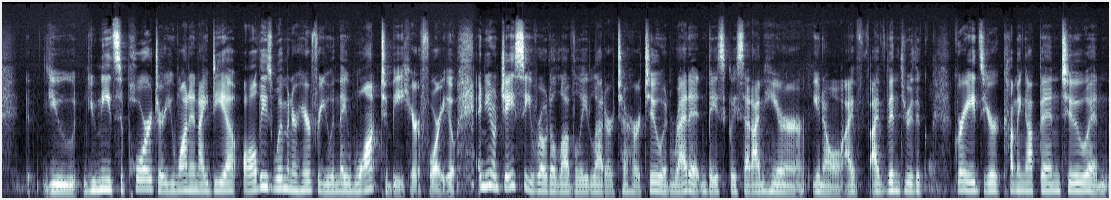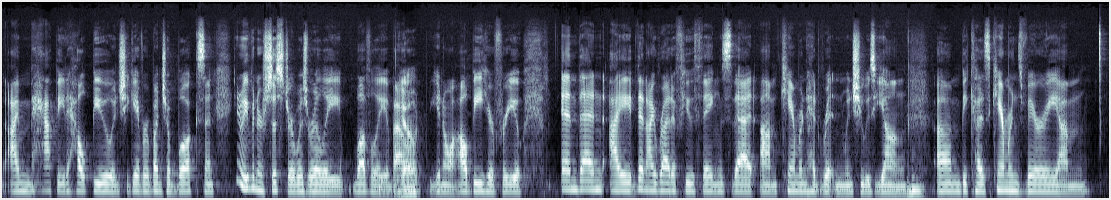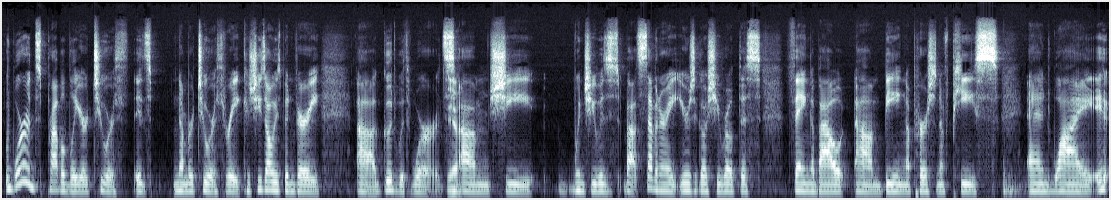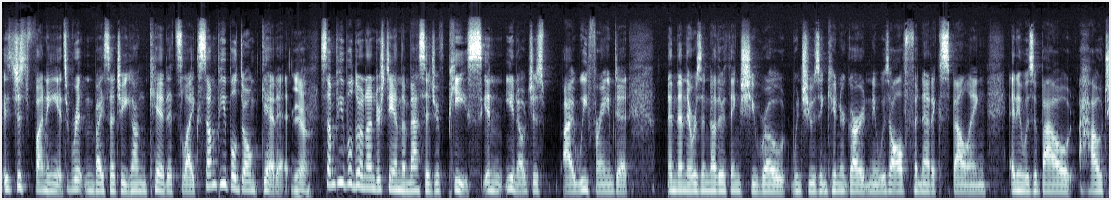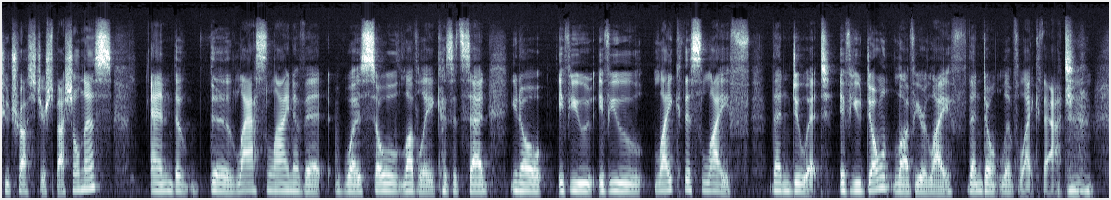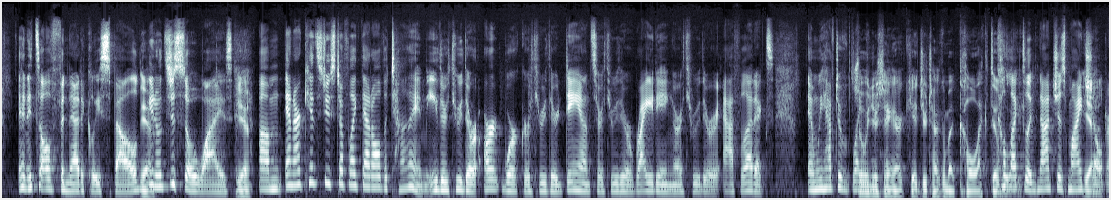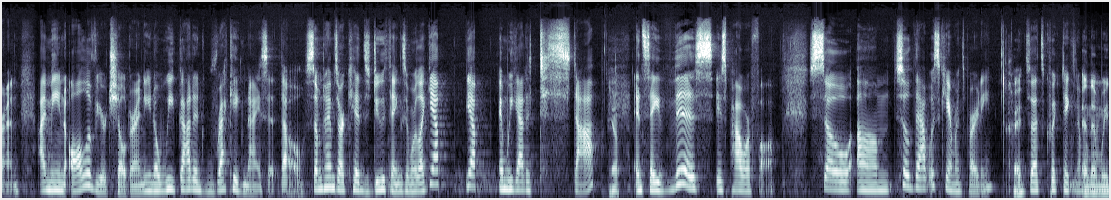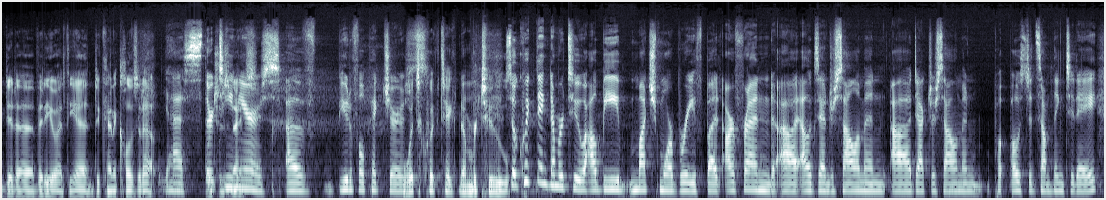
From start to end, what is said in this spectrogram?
you you need support or you want an idea, all these women are here for you and they want to be here for you. And you know, JC wrote a lovely letter to her too and read it and basically said, "I'm here, you know, I've I've been through the grades you're coming up into and I'm happy to help you." And she gave her a bunch of books and you know, even her sister was really lovely about you know i'll be here for you. And then i then i read a few things that um, cameron had written when she was young um, because cameron's very um, words probably are two or th- is number two or three because she's always been very uh, good with words. Yeah. um, she when she was about seven or eight years ago she wrote this thing about um, being a person of peace and why. It- it's just funny. It's written by such a young kid. It's like some people don't get it. Yeah. some people don't understand the message of peace and you know just i we framed it. And then there was another thing she wrote when she was in kindergarten. It was all phonetic spelling and it was about how to trust your specialness and the the last line of it was so lovely because it said you know if you if you like this life then do it. If you don't love your life then don't live like that mm. And it's all phonetically spelled Yeah. you know it's just so wise Yeah. um, and our kids do stuff like that all the time, either through their artwork or through their dance or through their writing or through their athletics. And we have to like So when you're saying our kids, you're talking about collectively. collectively, not just my Yeah. children. I mean, all of your children. You know, we've got to recognize it though. Sometimes our kids do things and we're like, yep, yep. And we got to stop Yep. and say, this is powerful. So, um, so that was Cameron's party. Okay. So that's quick take number And then one. we did a video at the end to kind of close it up. Yes, 13 nice. years of beautiful pictures. What's quick take number two? So, quick take number two, I'll be much more brief, but our friend uh, Alexandra Solomon, uh, Dr. Solomon, po- posted something today.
